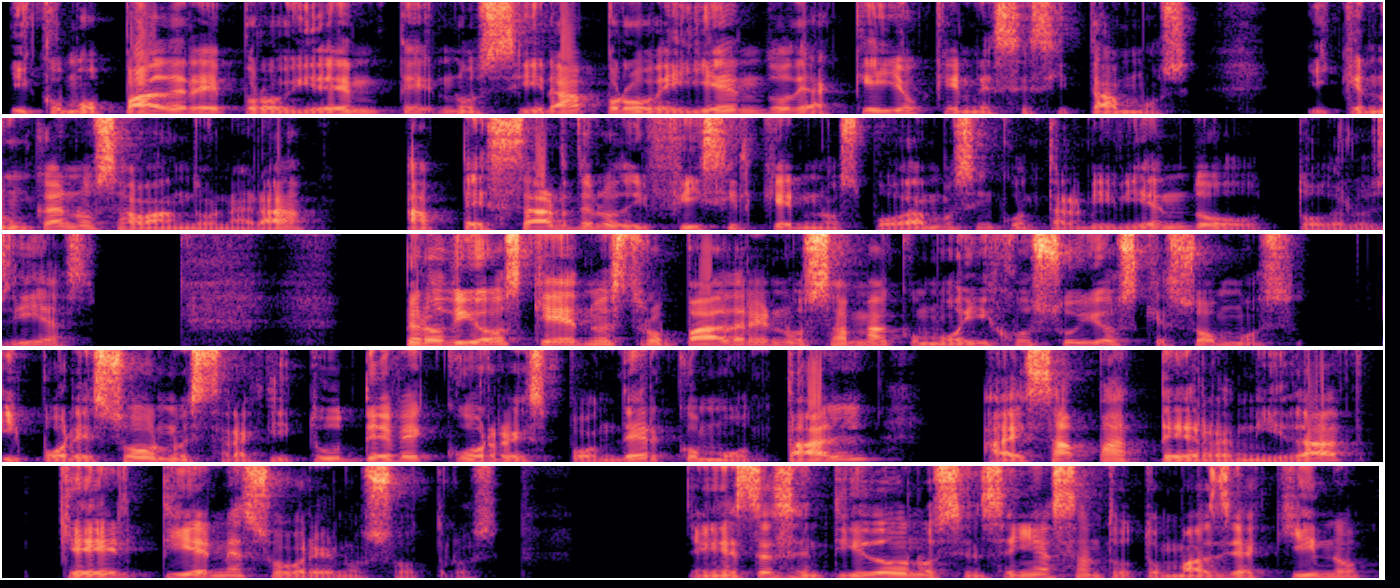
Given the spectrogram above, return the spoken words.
y como Padre providente nos irá proveyendo de aquello que necesitamos y que nunca nos abandonará a pesar de lo difícil que nos podamos encontrar viviendo todos los días. Pero Dios, que es nuestro Padre, nos ama como hijos suyos que somos y por eso nuestra actitud debe corresponder como tal a esa paternidad que Él tiene sobre nosotros. En este sentido nos enseña Santo Tomás de Aquino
